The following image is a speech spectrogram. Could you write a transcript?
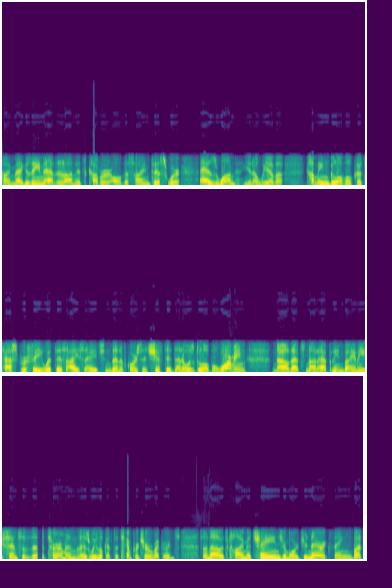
Time magazine had it on its cover. All the scientists were as one. You know, we have a coming global catastrophe with this ice age, and then of course it shifted, and it was global warming now that's not happening by any sense of the term, and as we look at the temperature records, so now it's climate change, a more generic thing, but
